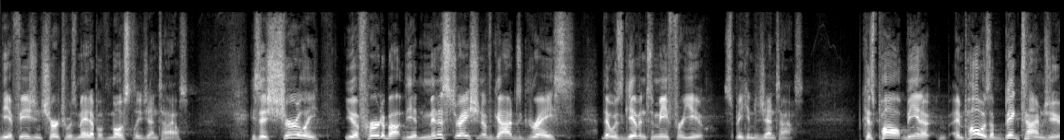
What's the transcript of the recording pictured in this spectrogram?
the Ephesian church was made up of mostly Gentiles. He says, Surely you have heard about the administration of God's grace that was given to me for you, speaking to Gentiles. Because Paul, being a, and Paul was a big time Jew.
